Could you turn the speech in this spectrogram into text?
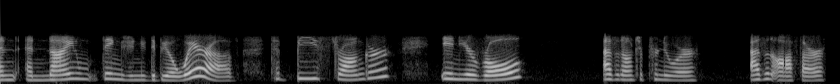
and, and nine things you need to be aware of to be stronger in your role as an entrepreneur as an author,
